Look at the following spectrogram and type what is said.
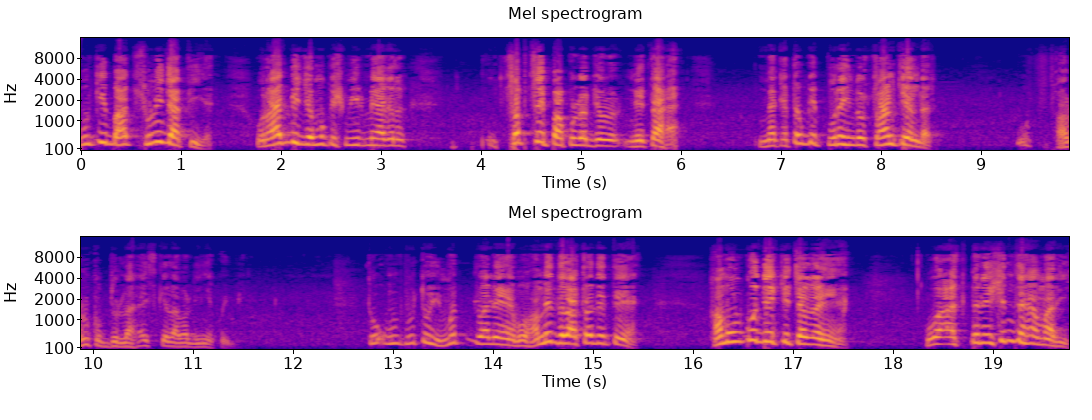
उनकी बात सुनी जाती है। और आज भी जम्मू कश्मीर में अगर सबसे पॉपुलर जो नेता है, मैं कहता हूँ कि पूरे हिंदुस्तान के अंदर, वो फारूक अब्दुल्ला है, इसके अलावा नहीं है कोई भी। तो उनको तो हिम्मत वाले हैं, वो हमें दिलासा देते हैं। हम उनको देख के चल रहे हैं। वो एस्पिरेशन है हमारी,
